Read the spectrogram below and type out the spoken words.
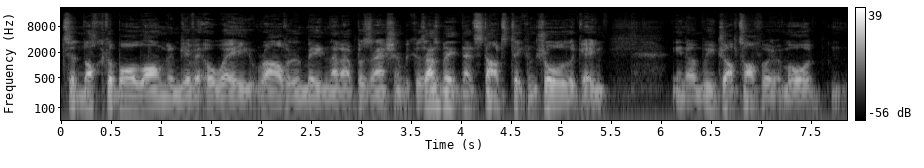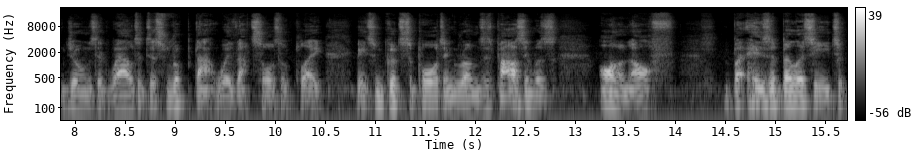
to knock the ball long and give it away rather than Maidenhead have possession. Because as Maidenhead started to take control of the game, you know, we dropped off a bit more. Jones did well to disrupt that with that sort of play. Made some good supporting runs. His passing was on and off, but his ability to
